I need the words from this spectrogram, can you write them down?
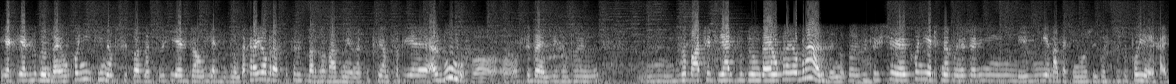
y, jak, jak wyglądają koniki na przykład, na których jeżdżą, jak wygląda krajobraz, to też jest bardzo ważne. Ja nakupiłam sobie albumów o, o Syberii, żeby zobaczyć jak wyglądają krajobrazy. No to jest rzeczywiście konieczne, bo jeżeli nie, ma takiej możliwości, żeby pojechać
